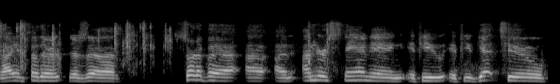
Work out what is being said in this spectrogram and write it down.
right and so there, there's a sort of a, a, an understanding if you if you get to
